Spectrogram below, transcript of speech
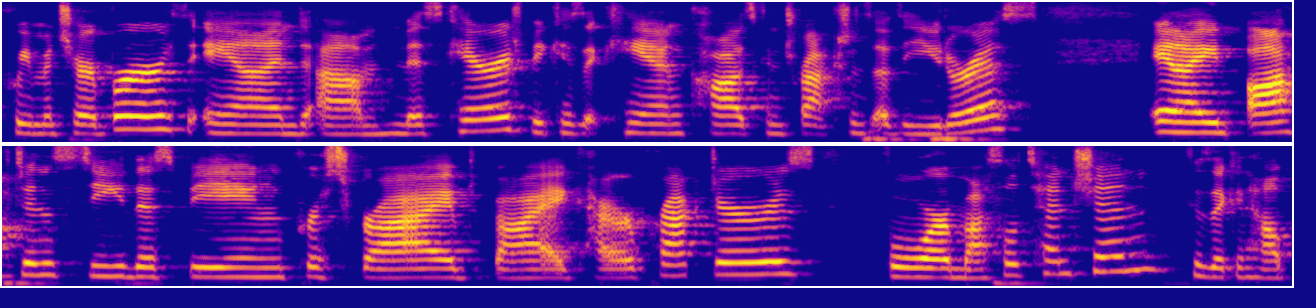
premature birth and um, miscarriage because it can cause contractions of the uterus. And I often see this being prescribed by chiropractors for muscle tension because it can help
